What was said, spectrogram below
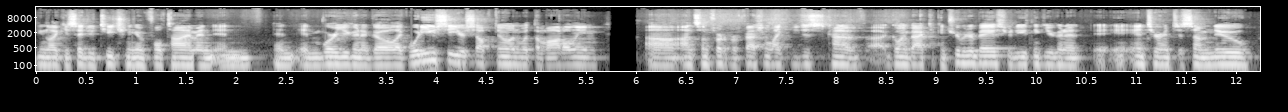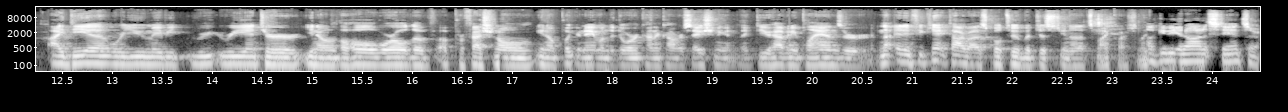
you know, like you said, you're teaching again full time, and and and and where you're going to go. Like, what do you see yourself doing with the modeling? Uh, on some sort of professional, like you just kind of uh, going back to contributor base, or do you think you're going to enter into some new idea where you maybe re- re-enter, you know, the whole world of, of professional, you know, put your name on the door kind of conversation again? Like, do you have any plans, or not, and if you can't talk about it, it's cool too. But just you know, that's my question. I'll give you an honest answer.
